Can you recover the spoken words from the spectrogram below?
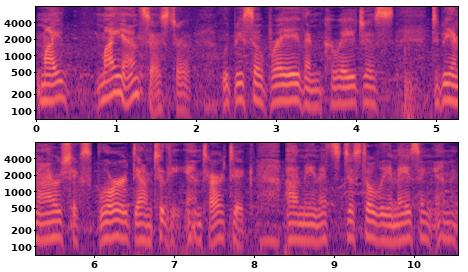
my my ancestor would be so brave and courageous to be an Irish explorer down to the Antarctic. I mean, it's just totally amazing and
